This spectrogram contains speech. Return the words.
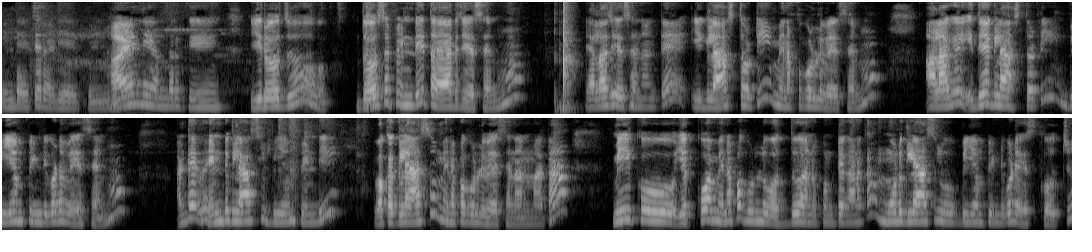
పిండి అయితే రెడీ అయిపోయింది. హాయ్ అండి అందరికీ. ఈరోజు దోశ పిండి తయారు చేశాను. ఎలా చేశానంటే ఈ గ్లాస్ తోటి మినపగుళ్ళు వేశాను. అలాగే ఇదే గ్లాస్ తోటి బియ్యం పిండి కూడా వేశాను. అంటే రెండు గ్లాసులు బియ్యం పిండి ఒక గ్లాసు మినపగుళ్ళు వేసాను అనమాట మీకు ఎక్కువ మినపగుళ్ళు వద్దు అనుకుంటే కనుక మూడు గ్లాసులు బియ్యం పిండి కూడా వేసుకోవచ్చు.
